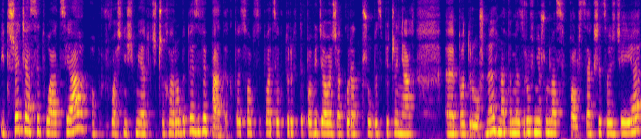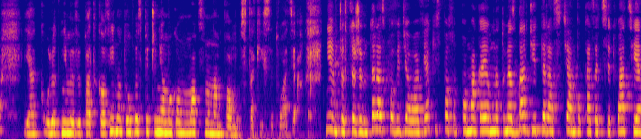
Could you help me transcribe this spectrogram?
I trzecia sytuacja, oprócz właśnie śmierci czy choroby, to jest wypadek. To są sytuacje, o których Ty powiedziałeś akurat przy ubezpieczeniach e, podróżnych, natomiast również u nas w Polsce, jak się coś dzieje, jak ulegniemy wypadkowi, no to ubezpieczenia mogą mocno nam pomóc w takich sytuacjach. Nie wiem, czy chcę, żebym teraz powiedziała, w jaki sposób pomagają, natomiast bardziej teraz chciałam pokazać sytuacje,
